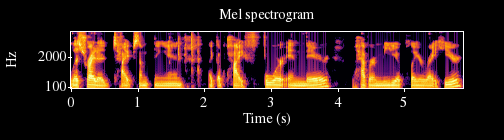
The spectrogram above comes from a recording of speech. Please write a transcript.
Let's try to type something in like a Pi 4 in there. We'll have our media player right here.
